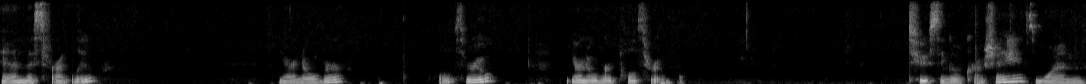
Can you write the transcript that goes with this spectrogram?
and this front loop, yarn over, pull through, yarn over, pull through. Two single crochets, one,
